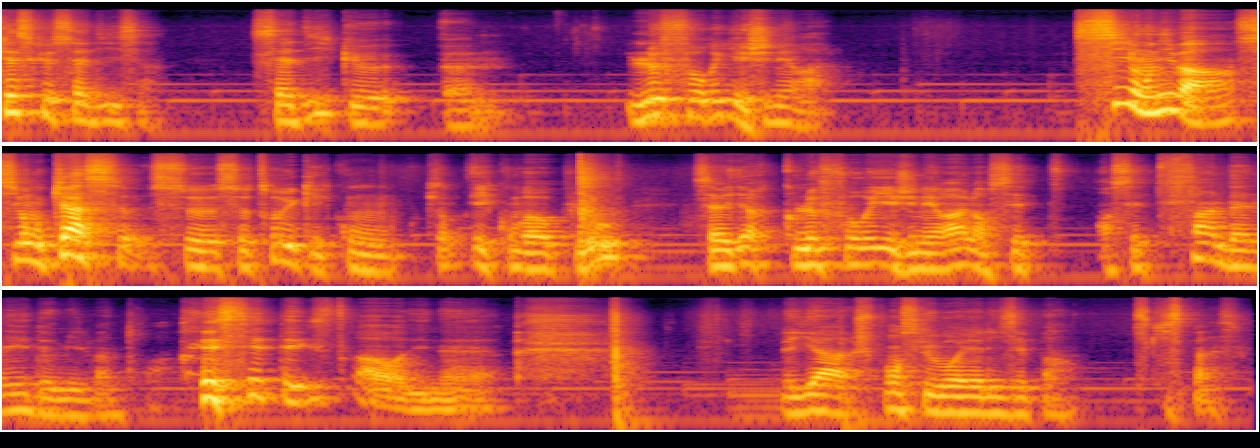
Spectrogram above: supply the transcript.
Qu'est-ce que ça dit ça? Ça dit que euh, l'euphorie est générale. Si on y va, hein, si on casse ce, truc et qu'on va au plus haut, ça veut dire que l'euphorie est générale en cette fin d'année 2023. Et c'est extraordinaire. Les gars, je pense que vous réalisez pas ce qui se passe.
